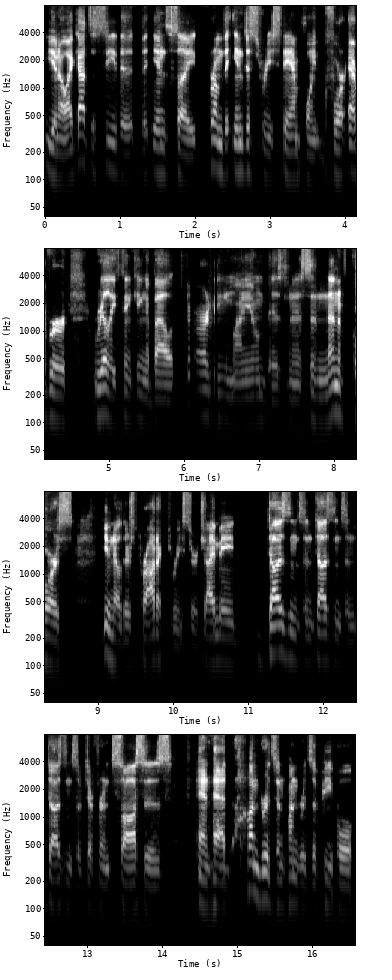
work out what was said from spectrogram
you know i got to see the the insight from the industry standpoint before ever really thinking about starting my own business. And then of course you know there's product research. I made dozens and dozens and dozens of different sauces and had hundreds and hundreds of people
